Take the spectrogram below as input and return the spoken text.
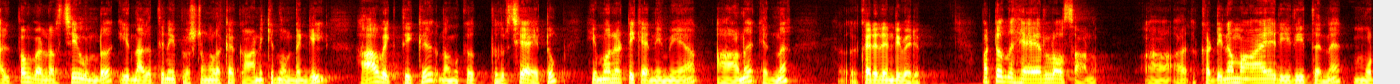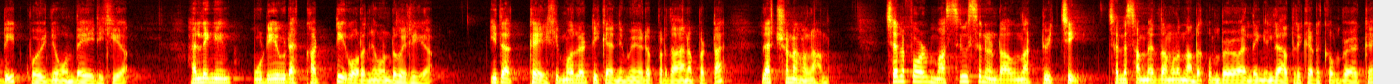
അല്പം വളർച്ചയുണ്ട്. ഈ നഖത്തിന് ഈ പ്രശ്നങ്ങളൊക്കെ കാണിക്കുന്നുണ്ടെങ്കിൽ ആ വ്യക്തിക്ക് നമുക്ക് തീർച്ചയായിട്ടും ഹിമോലറ്റിക് അനീമിയ ആണ് എന്ന് കരുതേണ്ടി വരും. മറ്റൊന്ന് ഹെയർ ലോസ് ആണ്. കഠിനമായ രീതിയിൽ തന്നെ മുടി കൊഴിഞ്ഞുകൊണ്ടേയിരിക്കുക അല്ലെങ്കിൽ മുടിയുടെ കട്ടി കുറഞ്ഞുകൊണ്ട് വരിക. ഇതൊക്കെ ഹിമോലറ്റിക് അനിമയുടെ പ്രധാനപ്പെട്ട ലക്ഷണങ്ങളാണ്. ചിലപ്പോൾ മസിൽസിനുണ്ടാകുന്ന ട്വിച്ചിങ് ചില സമയത്ത് നമ്മൾ നടക്കുമ്പോഴോ അല്ലെങ്കിൽ രാത്രി കിടക്കുമ്പോഴൊക്കെ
